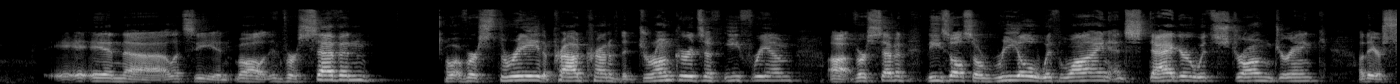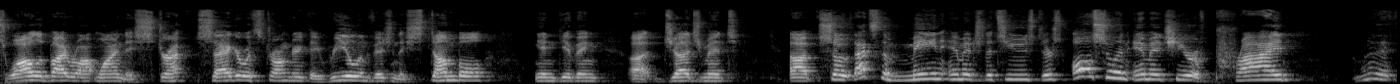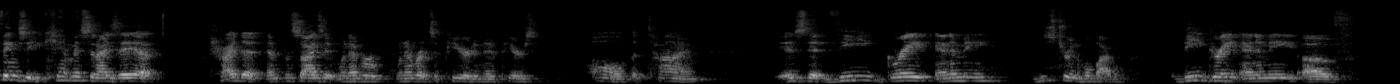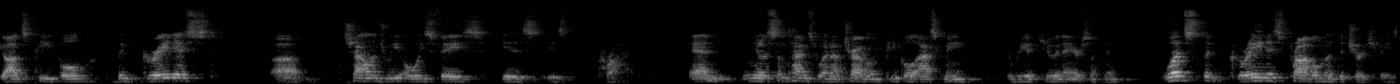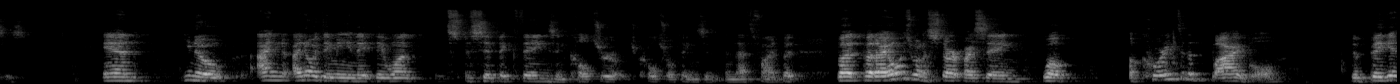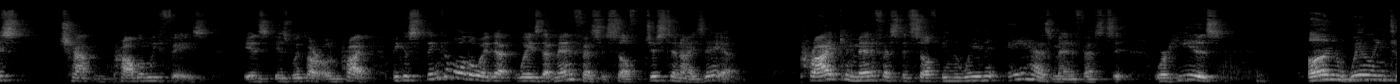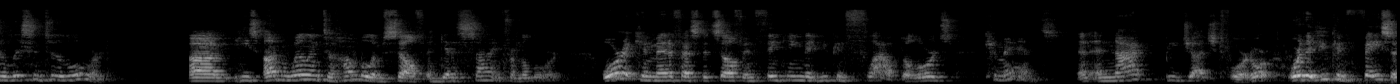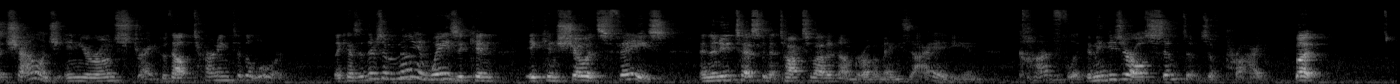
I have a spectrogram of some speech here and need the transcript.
in uh, let's see in well in verse seven, verse three, the proud crown of the drunkards of Ephraim. Uh, verse 7 These also reel with wine and stagger with strong drink. Uh, they are swallowed by rot wine. They stra- stagger with strong drink. They reel in vision. They stumble in giving uh, judgment. Uh, so that's the main image that's used. There's also an image here of pride. One of the things that you can't miss in Isaiah, tried to emphasize it whenever whenever it's appeared, and it appears all the time, is that the great enemy, this is true in the whole Bible, the great enemy of God's people the greatest uh, challenge we always face is is pride. And you know, sometimes when I'm traveling, people ask me, there'll be a Q&A or something, what's the greatest problem that the church faces? And you know, I, I know what they mean. They, they want specific things and culture, cultural things, and, and that's fine. But but but I always want to start by saying, well, according to the Bible, the biggest cha- problem we face is, is with our own pride. Because think of all the way that, ways that manifests itself just in Isaiah. Pride can manifest itself in the way that Ahaz manifests it, where he is unwilling to listen to the Lord. Um, he's unwilling to humble himself and get a sign from the Lord. Or it can manifest itself in thinking that you can flout the Lord's commands and, and not be judged for it. Or, or that you can face a challenge in your own strength without turning to the Lord. Like I said, there's a million ways it can it can show its face. And the New Testament talks about a number of them anxiety and conflict. I mean, these are all symptoms of pride. But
